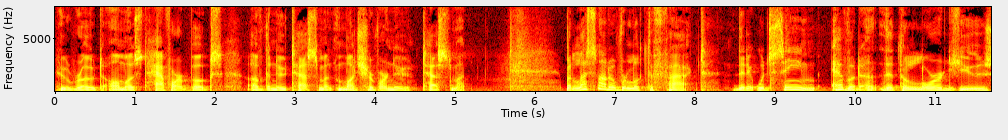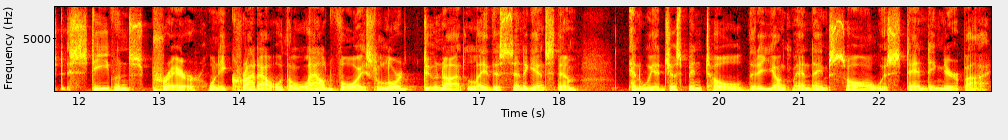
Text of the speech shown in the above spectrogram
who wrote almost half our books of the New Testament, much of our New Testament. But let's not overlook the fact that it would seem evident that the Lord used Stephen's prayer when he cried out with a loud voice, Lord, do not lay this sin against them. And we had just been told that a young man named Saul was standing nearby.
